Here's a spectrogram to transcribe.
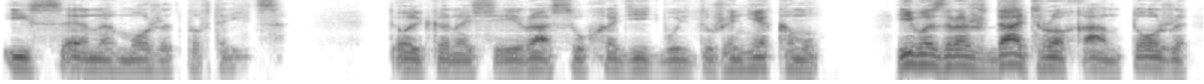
и сцена может повториться. Только на сей раз уходить будет уже некому, и возрождать Рохан тоже —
